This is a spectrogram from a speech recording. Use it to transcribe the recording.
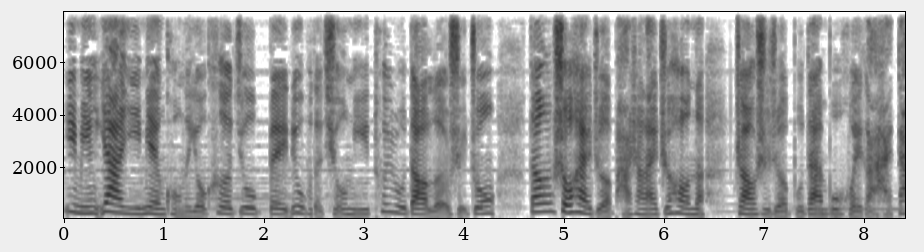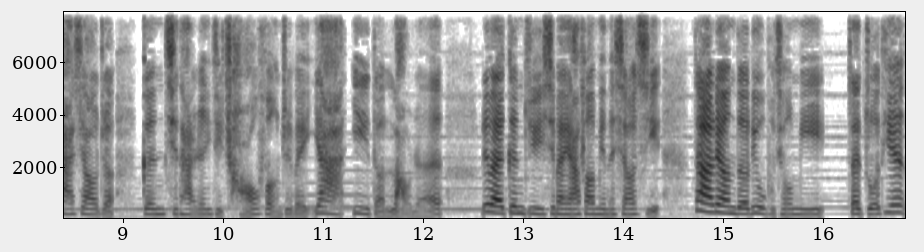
一名亚裔面孔的游客就被利物浦的球迷推入到了水中。当受害者爬上来之后呢，肇事者不但不悔改，还大笑着跟其他人一起嘲讽这位亚裔的老人。另外，根据西班牙方面的消息，大量的利物浦球迷在昨天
